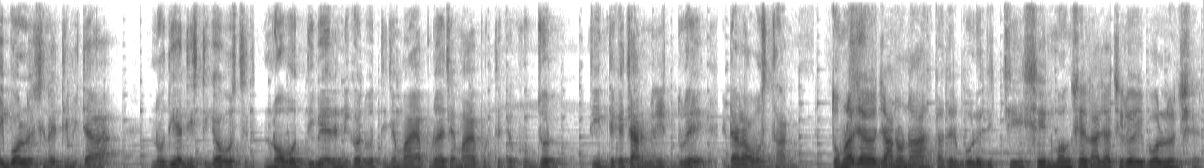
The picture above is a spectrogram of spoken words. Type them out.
এই বল্লল সেনের টিভিটা নদিয়া ডিস্ট্রিক্টে অবস্থিত। নবদ্বীপের নিকটবর্তী যে মায়াপুর আছে, মায়াপুর থেকে খুব জোর তিন থেকে চার মিনিট দূরে এটার অবস্থান। তোমরা যারা জানো না, তাদের বলে দিচ্ছি, সেন বংশের রাজা ছিল এই বল্লল সেন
